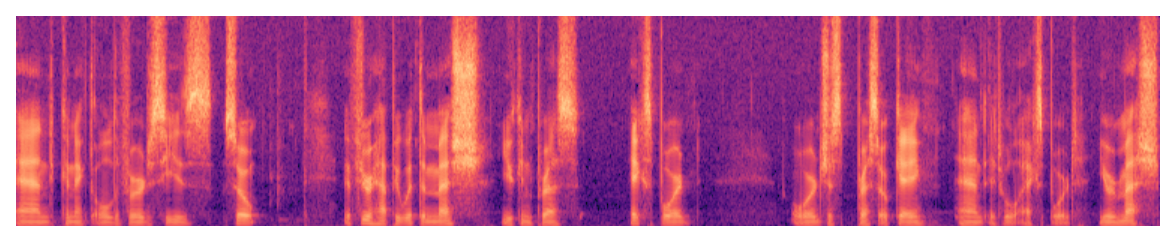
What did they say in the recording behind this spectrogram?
and connect all the vertices. So if you're happy with the mesh, you can press export or just press OK and it will export your mesh.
